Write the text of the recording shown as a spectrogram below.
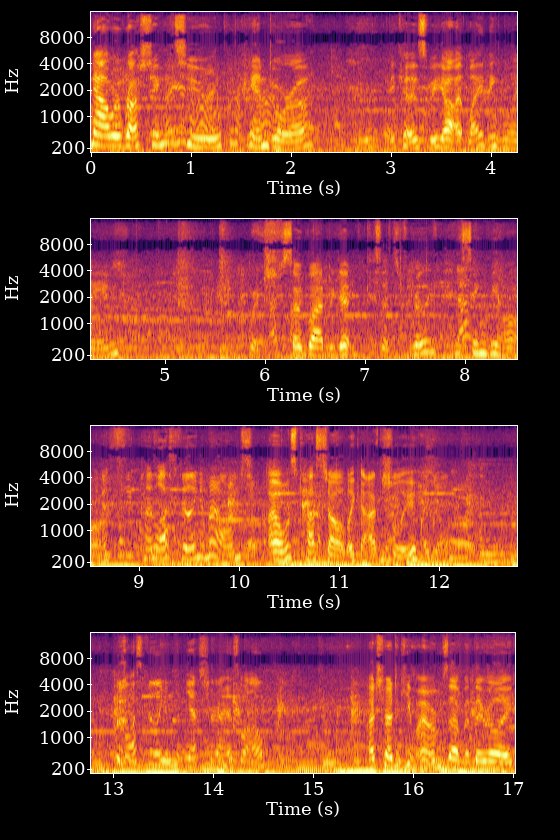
Now we're rushing to Pandora because we got Lightning Lane, which so glad we did because it's really pissing me off. I lost feeling in my arms. I almost passed out, like actually. I lost feeling in them yesterday as well. I tried to keep my arms up, but they were like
